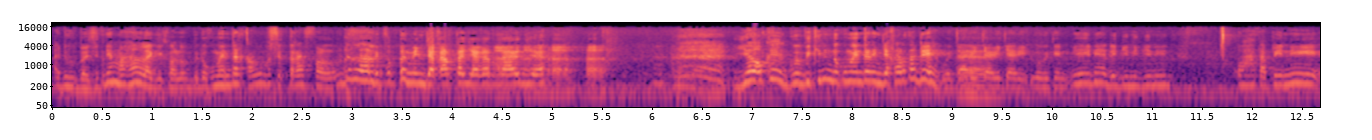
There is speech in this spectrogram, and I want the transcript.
Aduh, budgetnya mahal lagi kalau dokumenter kamu mesti travel. Udahlah liputan yang Jakarta Jakarta aja. ya oke, gue bikinin dokumenter yang Jakarta deh. Gue cari Ya. cari cari. Gue bikin. Ya ini ada gini gini. Wah tapi ini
